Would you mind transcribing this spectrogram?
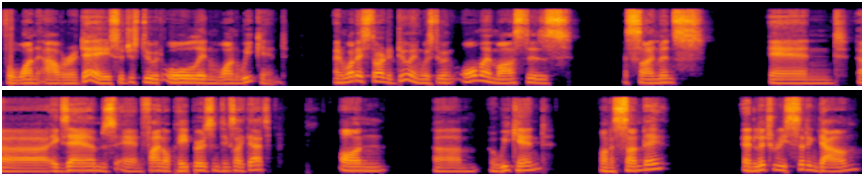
for one hour a day. So just do it all in one weekend. And what I started doing was doing all my master's assignments and uh, exams and final papers and things like that on um, a weekend, on a Sunday, and literally sitting down,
